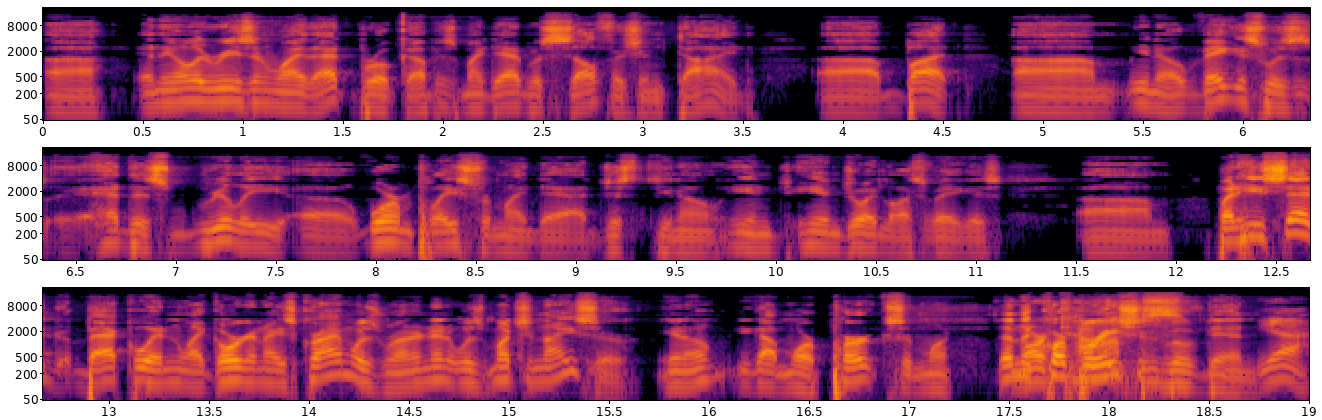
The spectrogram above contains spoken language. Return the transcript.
Uh, and the only reason why that broke up is my dad was selfish and died. Uh, but um, you know, Vegas was had this really uh, warm place for my dad. Just you know, he he enjoyed Las Vegas. Um, but he said back when like organized crime was running it, it was much nicer. You know, you got more perks and more. Then More the corporations moved in. yeah,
